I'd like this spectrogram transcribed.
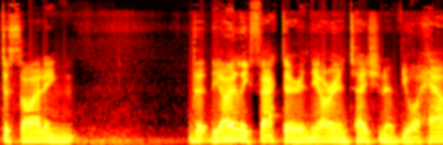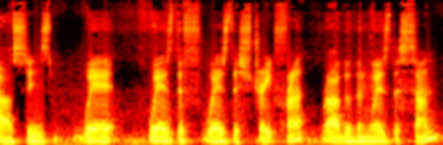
deciding that the only factor in the orientation of your house is where where's the where's the street front rather than where's the sun.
